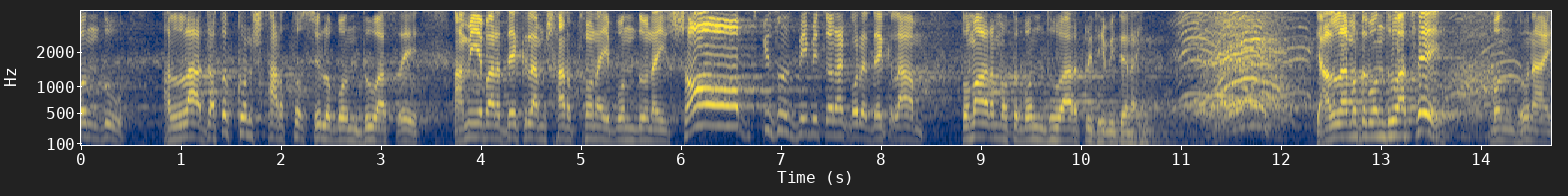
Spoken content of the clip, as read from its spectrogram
বন্ধু? আল্লাহ যতক্ষণ স্বার্থ ছিল বন্ধু আছে। আমি এবার দেখলাম স্বার্থ নাই, বন্ধু নাই, সব কিছু বিবেচনা করে দেখলাম তোমার মতো বন্ধু আর পৃথিবীতে নাই। আল্লাহর মতো বন্ধু আছে? বন্ধু নাই।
